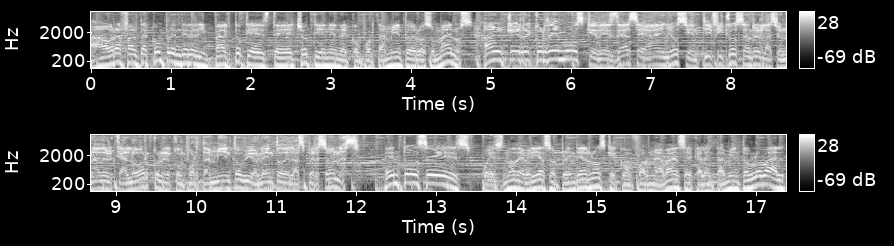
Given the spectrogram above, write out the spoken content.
Ahora falta comprender el impacto que este hecho tiene en el comportamiento de los humanos. Aunque recordemos que desde hace años científicos han relacionado el calor con el comportamiento violento de las personas. Entonces, pues no debería sorprendernos que conforme avance el calentamiento global,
